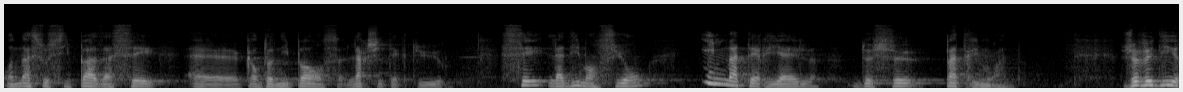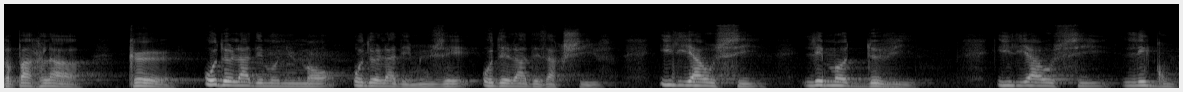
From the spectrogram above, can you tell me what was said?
on n'associe pas assez euh, quand on y pense l'architecture, c'est la dimension immatérielle de ce patrimoine. Je veux dire par là que, au-delà des monuments, au-delà des musées, au-delà des archives, il y a aussi les modes de vie, il y a aussi les goûts,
